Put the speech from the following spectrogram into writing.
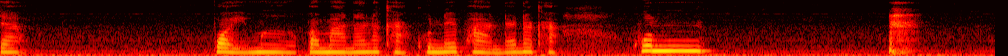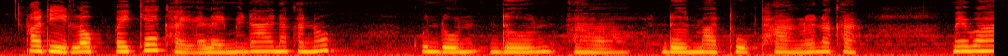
จะ ปล่อยมือประมาณนั้นแหละค่ะ คุณได้ผ่านแล้วนะคะ คุณอดีตเราไปแก้ไขอะไรไม่ได้นะคะเนาะคุณโดนเดินเดินมาถูกทางแล้วนะคะ ไม่ว่า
